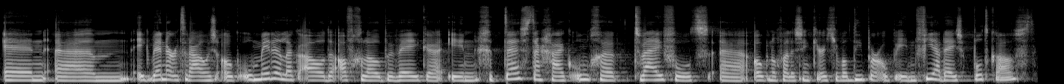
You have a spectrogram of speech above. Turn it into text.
En um, ik ben er trouwens ook onmiddellijk al de afgelopen weken in getest. Daar ga ik ongetwijfeld uh, ook nog wel eens een keertje wat dieper op in via deze podcast.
